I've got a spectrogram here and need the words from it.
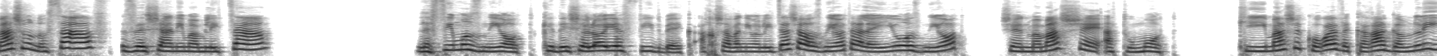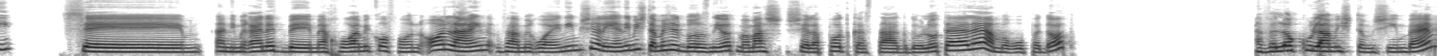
משהו נוסף זה שאני ממליצה לשים אוזניות כדי שלא יהיה פידבק. עכשיו אני ממליצה שהאוזניות האלה יהיו אוזניות שהן ממש אה, אטומות. כי מה שקורה וקרה גם לי שאני מראיינת מאחורי המיקרופון אונליין, והמרואיינים שלי, אני משתמשת באוזניות ממש של הפודקאסט הגדולות האלה, המרופדות, אבל לא כולם משתמשים בהם,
